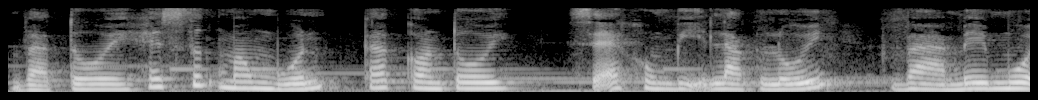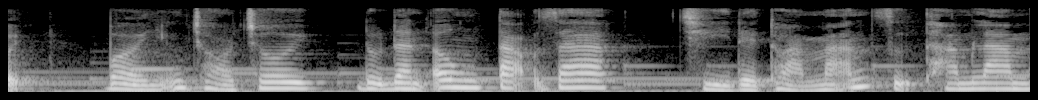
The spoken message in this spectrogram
Và tôi hết sức mong muốn các con tôi sẽ không bị lạc lối và mê muội bởi những trò chơi được đàn ông tạo ra chỉ để thỏa mãn sự tham lam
